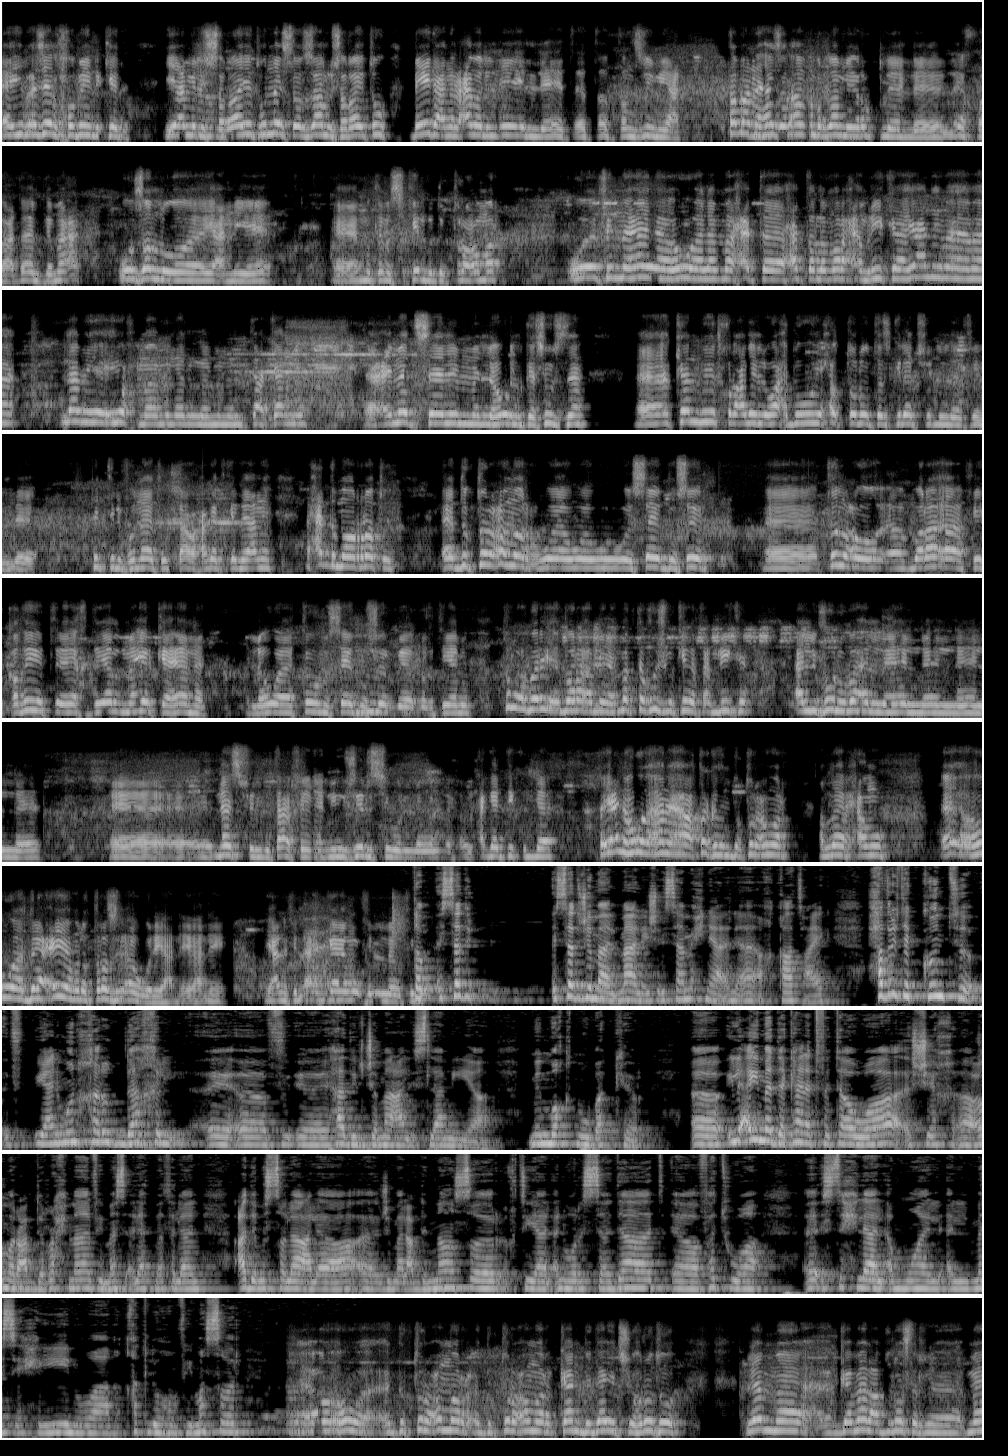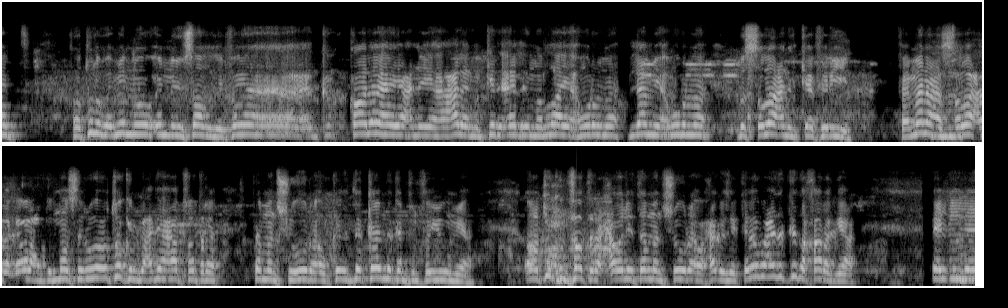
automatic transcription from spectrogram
آه، يبقى زي الخميني كده. يعمل الشرايط والناس توزع له شرايطه بعيد عن العمل التنظيمي يعني. طبعا هذا الأمر لم لل- للإخوة اعداء الجماعة وظلوا يعني آه، متمسكين بالدكتور عمر. وفي النهاية هو لما حتى حتى لما راح أمريكا يعني ما, ما لم يحمى من من البتاع. كان عماد سالم اللي هو الجاسوس ده آه، كان بيدخل عليه لوحده ويحط له تسجيلات في في في التليفونات وبتاع وحاجات كده يعني لحد ما ورطه الدكتور عمر والسيد نصير آه، طلعوا براءة في قضية اغتيال مائير كهانة اللي هو اتهم السيد نصير باغتياله. طلعوا براءة منها. ما اكتفوش بكده في أمريكا. ألفوا له بقى ال ال ال ال آه، ناس في البتاع في نيوجيرسي وال- وال- والحاجات دي كلها. فيعني هو أنا أعتقد إن الدكتور عمر الله يرحمه آه، هو داعية من الطراز الأول يعني يعني يعني في الأحكام وفي في طب أستاذ أستاذ جمال معلش سامحني أنا أقاطعك. حضرتك كنت يعني منخرط داخل آه، آه، آه، هذه الجماعة الإسلامية من وقت مبكر. إلى أي مدى كانت فتاوى الشيخ عمر عبد الرحمن في مسألة مثلا عدم الصلاة على جمال عبد الناصر اغتيال أنور السادات فتوى استحلال أموال المسيحيين وقتلهم في مصر. هو- الدكتور عمر الدكتور عمر كان بداية شهرته لما جمال عبد الناصر آه، مات فطلب منه إنه يصلي. فقالها يعني علنا كده قال إن الله يأمرنا لم يأمرنا بالصلاة عن الكافرين. فمنع الصلاة على جمال عبد الناصر واعتقل بعدها قعد فترة ثمان شهور أو كده. ده الكلام ده كان في الفيوم يعني. اعتقل فترة حوالي ثمان شهور أو حاجة زي كده وبعد كده خرج يعني. ال-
